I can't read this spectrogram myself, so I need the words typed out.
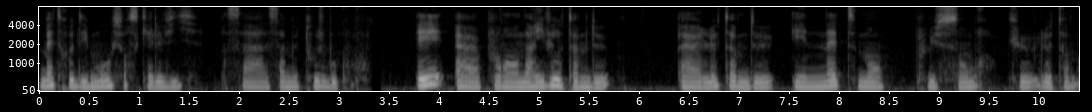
mettre des mots sur ce qu'elle vit ça, me touche beaucoup. Et euh, pour en arriver au tome 2, euh, le tome 2 est nettement plus sombre que le tome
